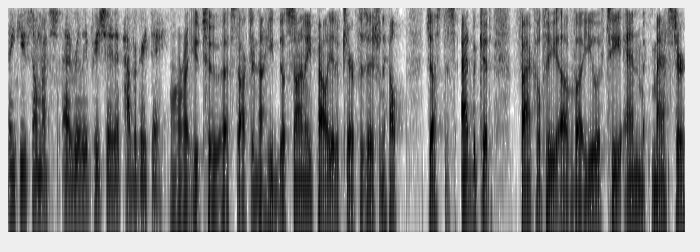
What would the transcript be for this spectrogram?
Thank you so much. I really appreciate it. Have a great day. All right, you too. That's Dr. Naheed Dosani, palliative care physician, health justice advocate, faculty of uh, U of T and McMaster.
